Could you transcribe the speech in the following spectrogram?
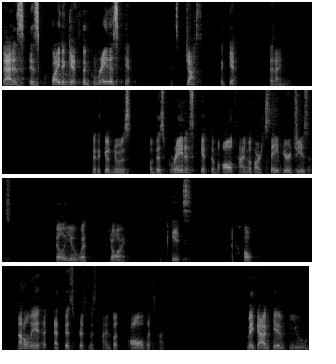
That is, is quite a gift, the greatest gift. It's just the gift that I need. May the good news of this greatest gift of all time, of our Savior Jesus, fill you with joy and peace and hope. Not only at, at this Christmas time, but all the time. May God give you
